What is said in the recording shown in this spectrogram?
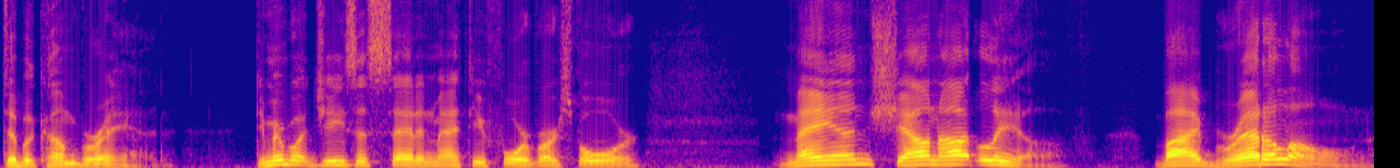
to become bread. Do you remember what Jesus said in Matthew 4 verse 4? Man shall not live by bread alone,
